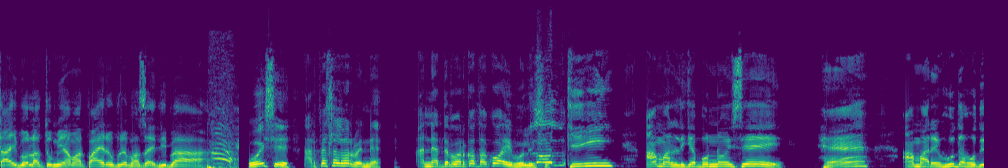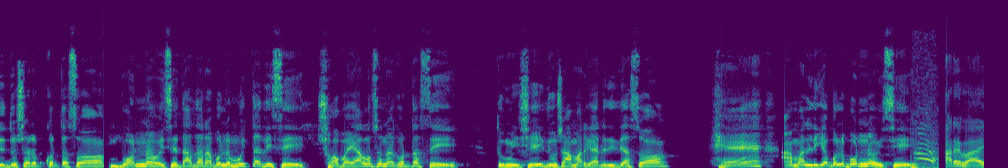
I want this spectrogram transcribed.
তাই বলা তুমি আমার পায়ের উপরে ভাজাই দিবা। ওইছে আর পেশাল পারবেন না? আন্না দেবার কথা কয় বলিস কি? আমার লিগা বন্য হয়েছে হ্যাঁ আমারে হুদা হুদি দোষারোপ করতেছ। বন্যা হয়েছে দাদারা বলে মুইতা দিছে সবাই আলোচনা করতেছে। তুমি সেই দোষ আমার গাড়ি দিতেছ? হ্যাঁ আমার লিগা বলে বন্যা হয়েছে আরে ভাই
